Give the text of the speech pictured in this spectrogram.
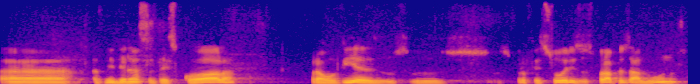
uh, as lideranças da escola, para ouvir os, os, os professores, os próprios alunos.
